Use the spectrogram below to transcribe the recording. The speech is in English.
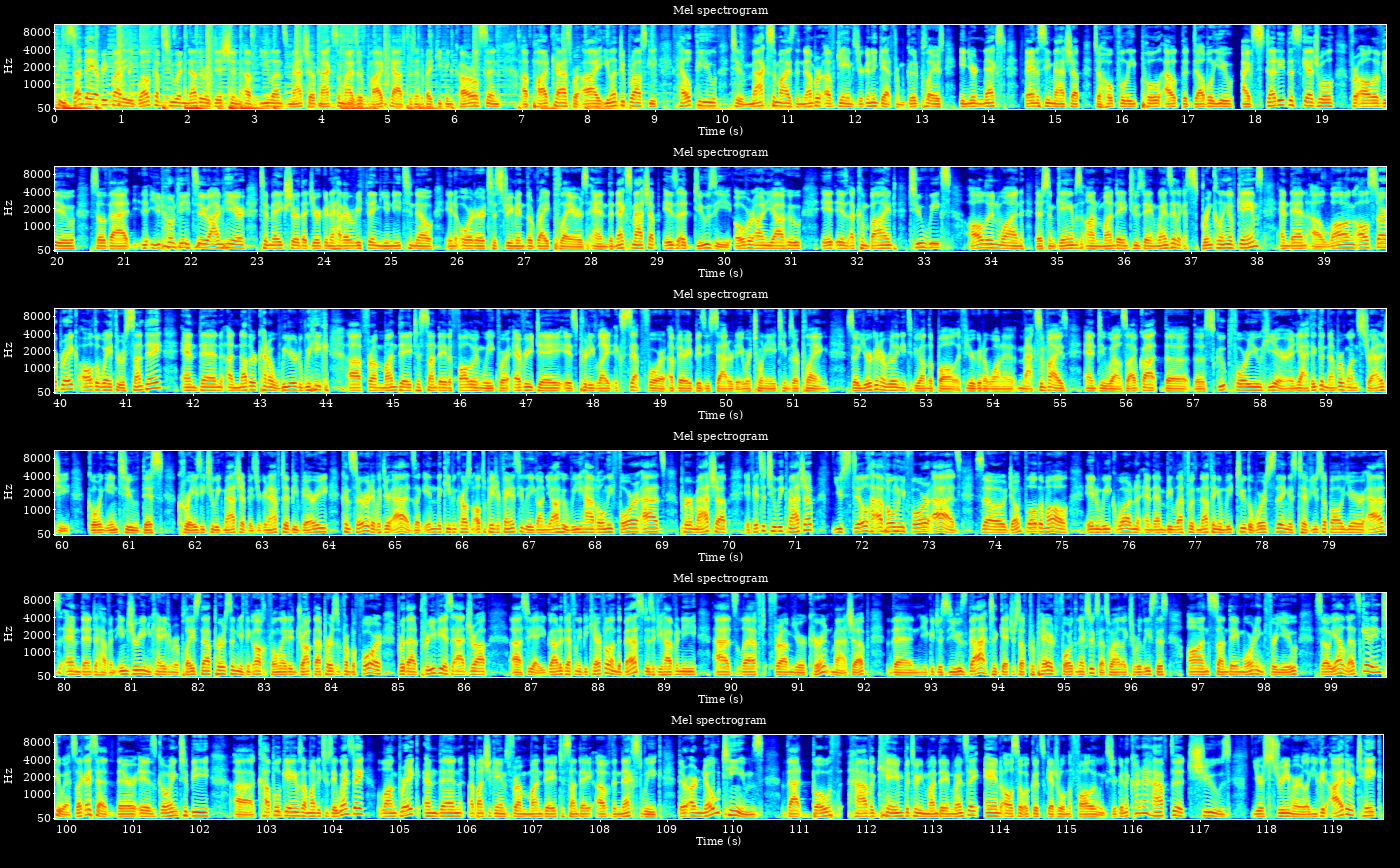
Happy Sunday, everybody. Welcome to another edition of Elon's Matchup Maximizer podcast presented by Keeping Karlsson, a podcast where I, Elon Dubrovsky, help you to maximize the number of games you're going to get from good players in your next fantasy matchup to hopefully pull out the W. I've studied the schedule for all of you so that you don't need to. I'm here to make sure that you're going to have everything you need to know in order to stream in the right players. And the next matchup is a doozy over on Yahoo. It is a combined two weeks all in one. There's some games on Monday and Tuesday and Wednesday, like a sprinkling of games, and then a long All Star break all the way through Sunday, and then another kind of weird week uh, from Monday to Sunday the following week, where every day is pretty light except for a very busy Saturday where 28 teams are playing. So you're going to really need to be on the ball if you're going to want to maximize and do well. So I've got the the scoop for you here, and yeah, I think the number one strategy going into this crazy two week matchup is you're going to have to be very conservative with your ads. Like in the Keeping Karlsson Ultimate Pager Fantasy League on Yahoo, we have only four ads per matchup. If it's a two week matchup, you still have only four ads. So don't blow them all in week one and then be left with nothing in week two. The worst thing is to have used up all your ads and then to have an injury and you can't even replace that person. You think, oh, if only I didn't drop that person from before for that previous ad drop. Uh, so yeah, you got to definitely be careful. And the best is if you have any ads left from your current matchup, then you could just use that to get yourself prepared for the next week. So that's why I like to release this on Sunday morning for you. So yeah, let's get into it. So like I said, there is going to be a couple games on Monday, Tuesday, Wednesday, long break, and then a bunch of games from Monday to Sunday of the next week. There are no teams that both have a game between Monday and Wednesday and also a good schedule in the following weeks. So you're going to kind of have to choose your streamer. Like you could either take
